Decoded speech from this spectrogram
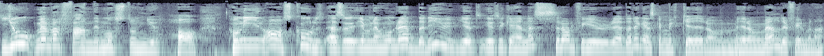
jo men vad fan det måste hon ju ha. Hon är ju en ascool, alltså jag menar hon räddade ju, jag, jag tycker hennes rollfigur räddade ganska mycket i de, i de äldre filmerna.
